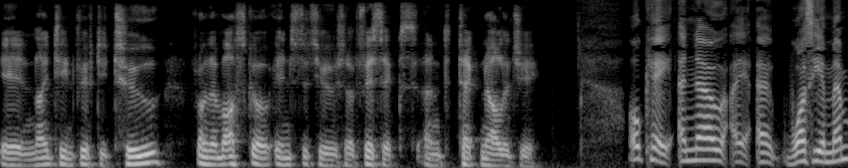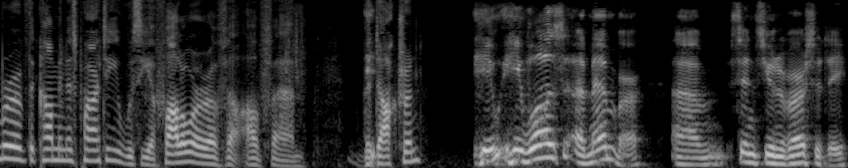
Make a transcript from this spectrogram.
in 1952 from the Moscow Institute of Physics and Technology. Okay, and now uh, was he a member of the Communist Party? Was he a follower of of um, the he, doctrine? He he was a member um, since university,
